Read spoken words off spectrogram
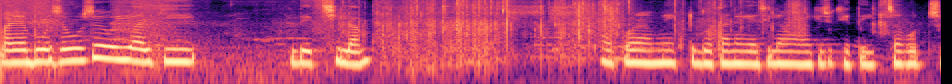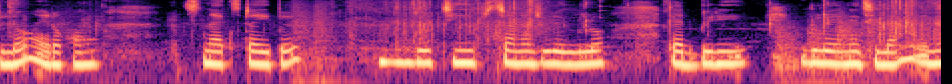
মানে বসে বসে ওই আর কি দেখছিলাম। তারপর আমি একটু দোকানে গেছিলাম, আমার কিছু খেতে ইচ্ছা করছিল, এরকম স্ন্যাক্স টাইপের যে চিপস চানাচুর, এগুলো ক্যাডবেরি এগুলো এনেছিলাম, এনে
